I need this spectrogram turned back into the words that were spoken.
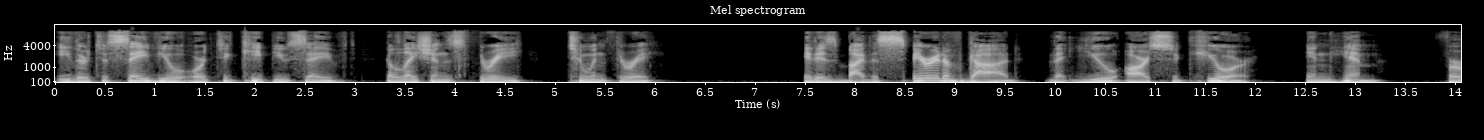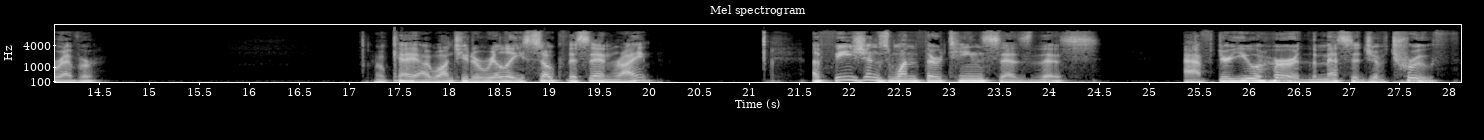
either to save you or to keep you saved. Galatians 3, 2 and 3. It is by the Spirit of God that you are secure in Him forever. Okay, I want you to really soak this in, right? Ephesians 1:13 says this, after you heard the message of truth,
